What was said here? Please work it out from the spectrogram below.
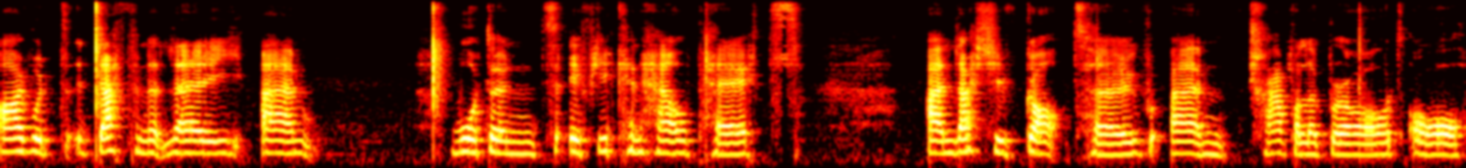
I would definitely um, wouldn't if you can help it unless you've got to um, travel abroad or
